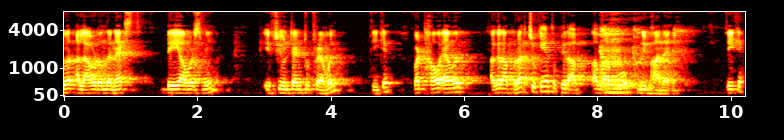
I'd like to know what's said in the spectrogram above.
you are allowed on the next day hours में if you intend to travel ठीक है? बट हाउ एवर अगर आप रख चुके हैं तो फिर आप अब आपको निभाना है ठीक है?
